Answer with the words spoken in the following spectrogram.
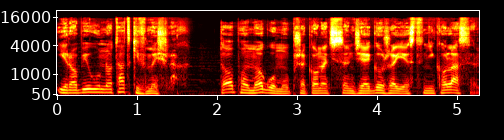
i robił notatki w myślach. To pomogło mu przekonać sędziego, że jest Nikolasem.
